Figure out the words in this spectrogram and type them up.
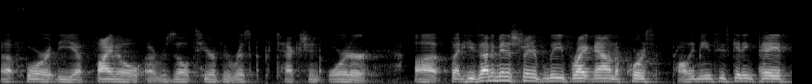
uh, for the uh, final uh, results here of the risk protection order. Uh, but he's on administrative leave right now, and of course, probably means he's getting paid.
